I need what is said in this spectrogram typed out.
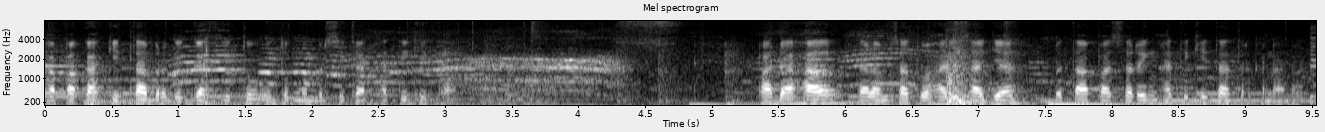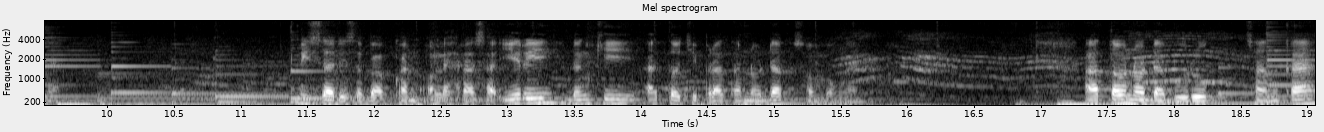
apakah kita bergegas itu untuk membersihkan hati kita? Padahal, dalam satu hari saja, betapa sering hati kita terkena noda bisa disebabkan oleh rasa iri, dengki, atau cipratan noda kesombongan atau noda buruk sangka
